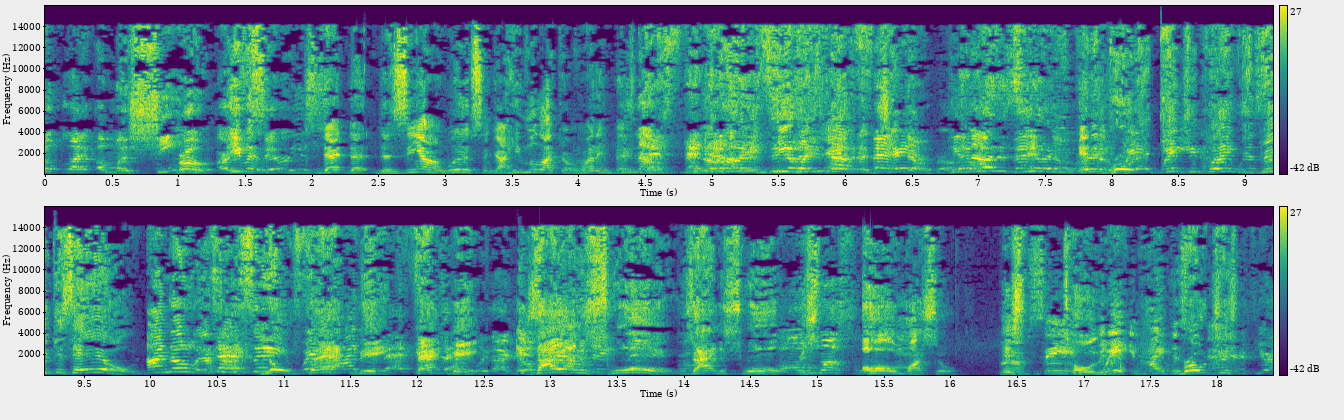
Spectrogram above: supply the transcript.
A running back, This bro. dude is built like a machine. Bro, are even you serious? that the, the Zion Williamson guy, he looked like a running back. He's not- bro. that- you know that what I'm wasn't saying? He Zion, went he's out of fat, jail, bro. He's not wasn't fat, Zion, though. you Bro, that kid you played was big as hell. I know. That's what I'm saying. No, fat big, fat big. Zion is fat swole. bro. Zion is swole. All It's muscle. all muscle. But It's I'm saying, totally weight and height doesn't bro. matter. Just If you're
